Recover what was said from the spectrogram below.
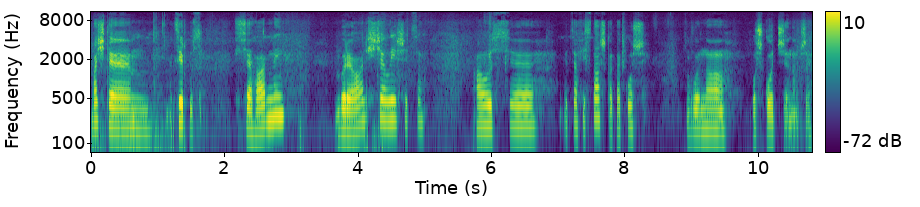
Бачите, циркус ще гарний, бореаль ще лишиться. А ось е, оця фісташка також вона пошкоджена вже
